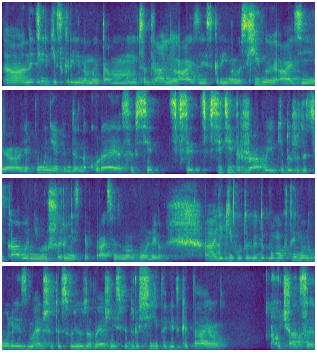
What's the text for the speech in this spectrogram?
е, Не тільки з країнами там Центральної Азії, з країнами Східної Азії, Японія, Південна Корея це всі, всі, всі ті держави, які дуже зацікавлені в розширенні співпраці з Монголією, які готові допомогти Монголії зменшити свою залежність від Росії та від Китаю. Хоча це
